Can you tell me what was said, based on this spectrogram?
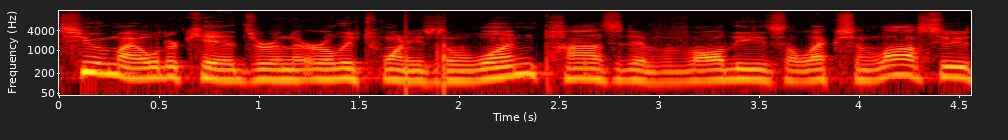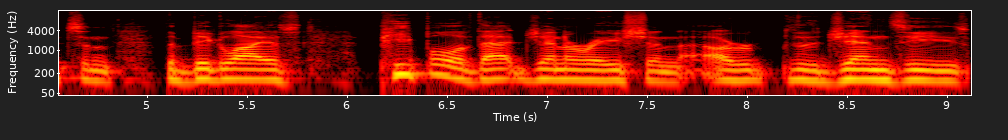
two of my older kids are in their early 20s. The one positive of all these election lawsuits and the big lie is people of that generation the Gen Zs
